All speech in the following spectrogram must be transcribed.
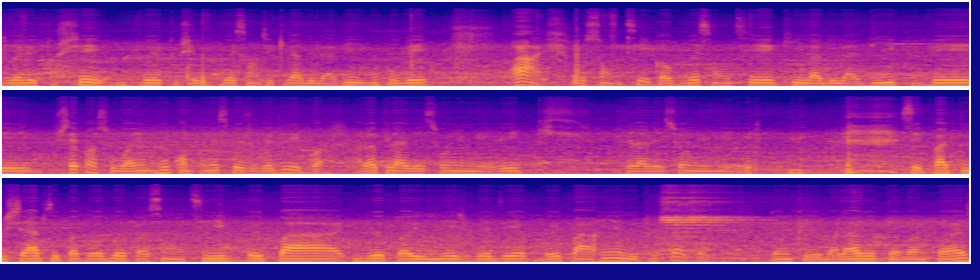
pouvez le toucher, vous pouvez le toucher, vous pouvez sentir qu'il a de la vie, vous pouvez ah, le sentir, quoi. Vous pouvez sentir qu'il a de la vie, vous pouvez, je sais pas souvent, vous comprenez ce que je veux dire, quoi. Alors que la version numérique, c'est la version numérique. c'est pas touchable, c'est pas, vous pouvez pas sentir, vous pouvez pas, vous pouvez pas humer, je veux dire, vous pouvez pas rien de tout ça, quoi. Donc euh, voilà l'autre avantage.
